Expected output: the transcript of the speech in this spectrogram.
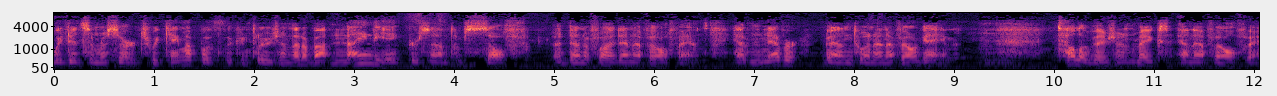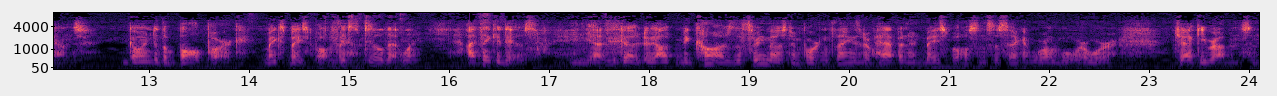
We did some research. We came up with the conclusion that about 98% of self-identified NFL fans have never been to an NFL game. Television makes NFL fans. Going to the ballpark makes baseball fans. still that way? I think it is. Yeah, because, uh, because the three most important things that have happened in baseball since the Second World War were Jackie Robinson,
